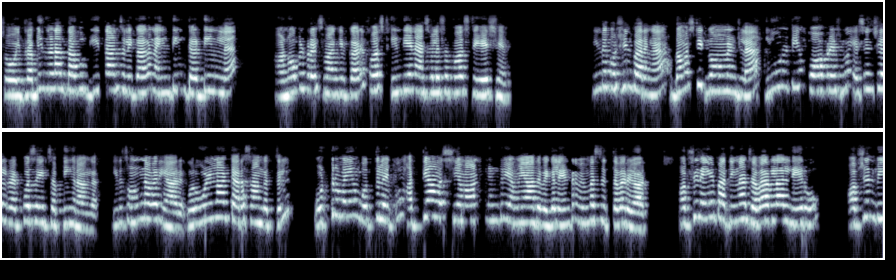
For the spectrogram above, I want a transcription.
சோ இது ரவீந்திரநாத் தாகூர் கீதாஞ்சலிக்காக நைன்டீன் தேர்ட்டீன்ல நோபல் பிரைஸ் வாங்கியிருக்காரு. First Indian as well as first Asian இந்த கொஸ்டின் பாருங்க. டொமஸ்டிக் கவர்மெண்ட்ல யூனிட்டியும் கோஆபரேஷனும் எசென்சியல் ரெக்வசைட்ஸ் அப்படிங்கிறாங்க. இது சொன்னவர் யாரு? ஒரு உள்நாட்டு அரசாங்கத்தில் ஒற்றுமையும் ஒத்துழைப்பும் அத்தியாவசியமான இன்றியமையாதவைகள் என்று விமர்சித்தவர் யார்? ஆப்ஷன் ஏ பாத்தீங்கன்னா ஜவஹர்லால் நேரு. ஆப்ஷன் பி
